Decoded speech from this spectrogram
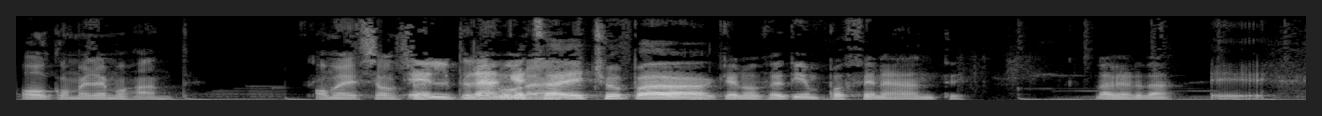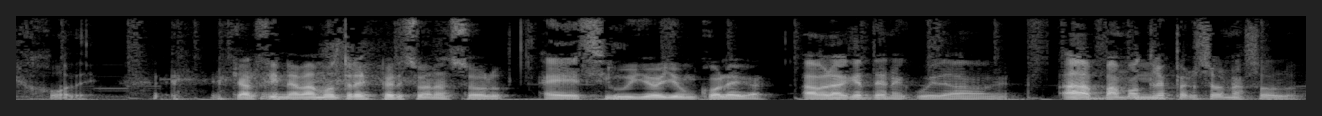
O comeremos antes. Hombre, son El plan horas, está ¿eh? hecho para que nos dé tiempo a cenar antes. La verdad. Eh, Joder. Que al final vamos tres personas solo. Eh, sí, Tú, yo y un colega. habrá que tener cuidado, ¿eh? Ah, vamos Mm. tres personas solo.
